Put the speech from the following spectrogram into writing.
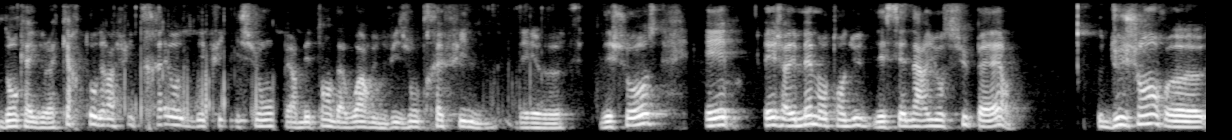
donc avec de la cartographie très haute définition permettant d'avoir une vision très fine des, euh, des choses. Et, et j'avais même entendu des scénarios super du genre, euh,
